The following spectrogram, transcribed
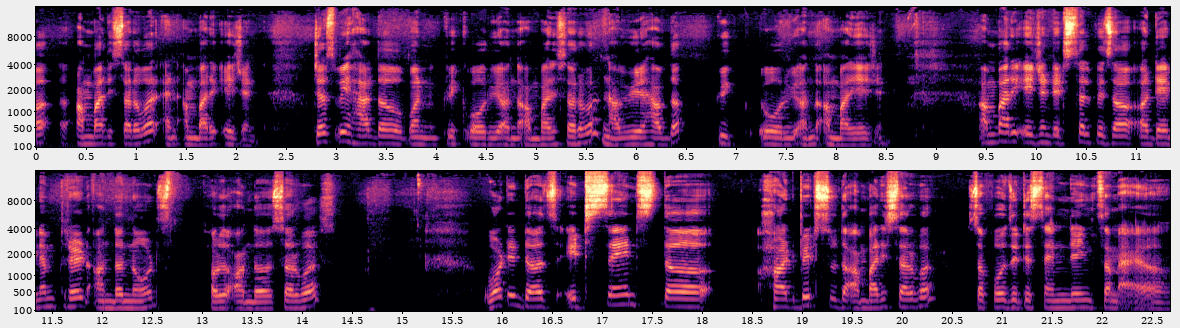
uh, Ambari server and Ambari agent. Just we have the one quick overview on the Ambari server. Now we have the quick overview on the Ambari agent. Ambari agent itself is a, a daemon thread on the nodes or the, on the servers. What it does, it sends the heartbeats to the Ambari server. Suppose it is sending some uh,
